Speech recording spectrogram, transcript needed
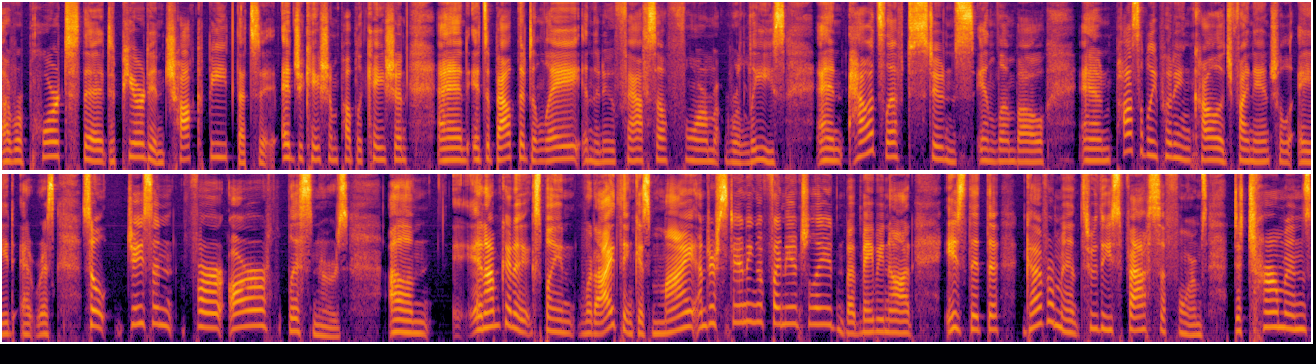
uh, report that appeared in Chalkbeat. That's an education publication, and it's about the delay in the new FAFSA form release and how it's left students in limbo and possibly putting college financial aid at risk. So, Jason, for our listeners, um, and I'm going to explain what I think is my understanding of financial aid, but maybe not, is that the government, through these FAFSA forms, determines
